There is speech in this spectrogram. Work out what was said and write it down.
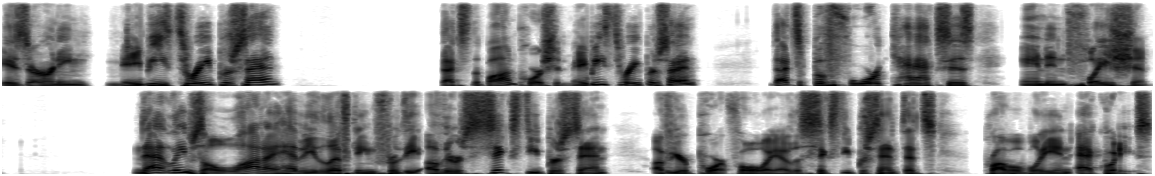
is earning maybe 3%. That's the bond portion, maybe 3%. That's before taxes and inflation. And that leaves a lot of heavy lifting for the other 60% of your portfolio, the 60% that's probably in equities.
